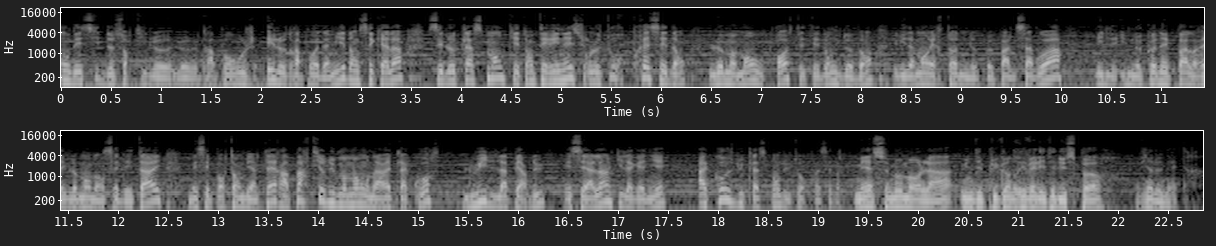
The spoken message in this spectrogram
on décide de sortir le, drapeau rouge et le drapeau à damier. Dans ces cas-là, c'est le classement qui est entériné sur le tour précédent, le moment où Prost était donc devant. Évidemment, Ayrton ne peut pas le savoir. Il, il, ne connaît pas le règlement dans ses détails, mais c'est pourtant bien clair. À partir du moment où on arrête la course, lui, il l'a perdu et c'est Alain qui l'a gagné à cause du classement du tour précédent. Mais à ce moment-là, une des plus grandes rivalités du sport vient de naître.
